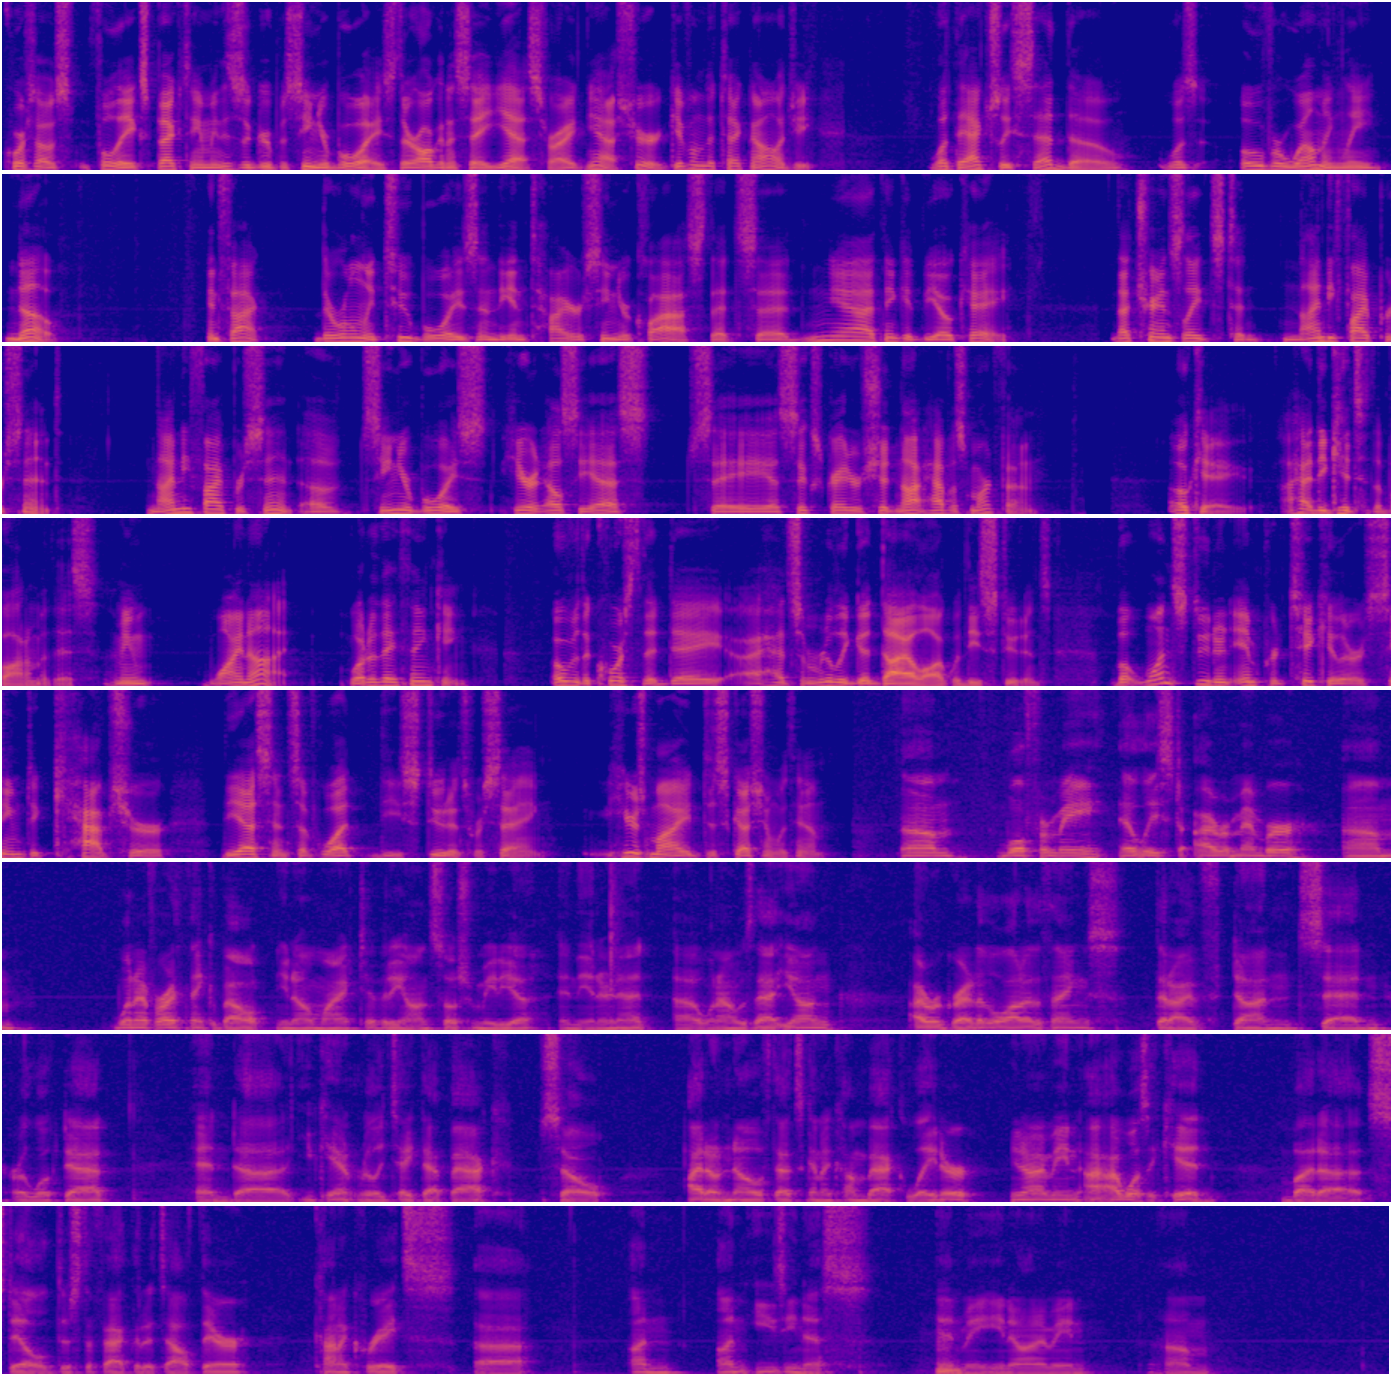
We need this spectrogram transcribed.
Of course, I was fully expecting, I mean, this is a group of senior boys. They're all going to say yes, right? Yeah, sure, give them the technology. What they actually said, though, was overwhelmingly no. In fact, there were only two boys in the entire senior class that said, Yeah, I think it'd be okay. That translates to 95%. 95% of senior boys here at LCS say a sixth grader should not have a smartphone. Okay, I had to get to the bottom of this. I mean, why not? What are they thinking? Over the course of the day, I had some really good dialogue with these students. But one student in particular seemed to capture the essence of what these students were saying. Here's my discussion with him. Um, well, for me, at least I remember um, whenever I think about you know my activity on social media and the internet uh, when I was that young, I regretted a lot of the things that I've done, said, or looked at, and uh, you can't really take that back. So I don't know if that's gonna come back later. You know, what I mean, I, I was a kid but uh, still, just the fact that it's out there kind of creates uh, un- uneasiness hmm. in me. You know what I mean? Um,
